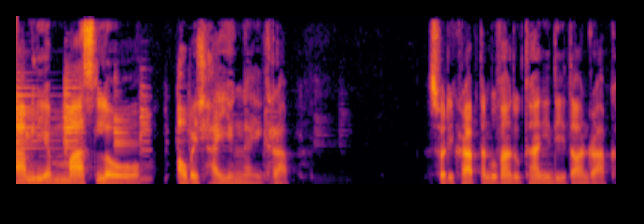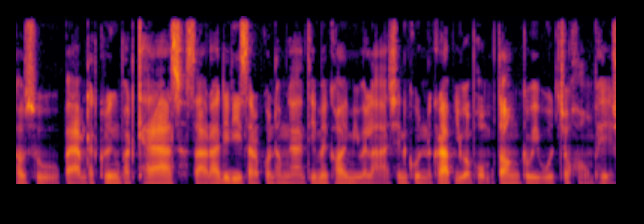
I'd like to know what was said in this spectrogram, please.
สามเหลี่ยมมัสโลเอาไปใช้ยังไงครับ สวัสดีครับ ท่านผู้ฟังทุกท่านยินดีต้อนรับเข้าสู่แปมทัดครึ่งพอดแคสต์สาระดีๆสำหรับคนทำงานที่ไม่ค่อยมีเวลาเช่นคุณนะครับ อยู่กับผมต้องกวีวุฒิเจ้าของเพจ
